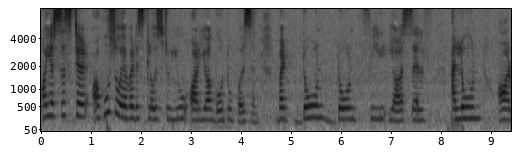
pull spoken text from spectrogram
or your sister or whosoever is close to you or your go-to person. But don't don't feel yourself alone or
